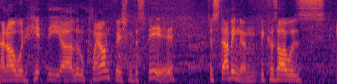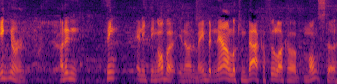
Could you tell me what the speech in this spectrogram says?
and I would hit the uh, little clownfish with the spear, just stabbing them because I was ignorant. I didn't think anything of it, you know what I mean? But now looking back, I feel like a monster,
